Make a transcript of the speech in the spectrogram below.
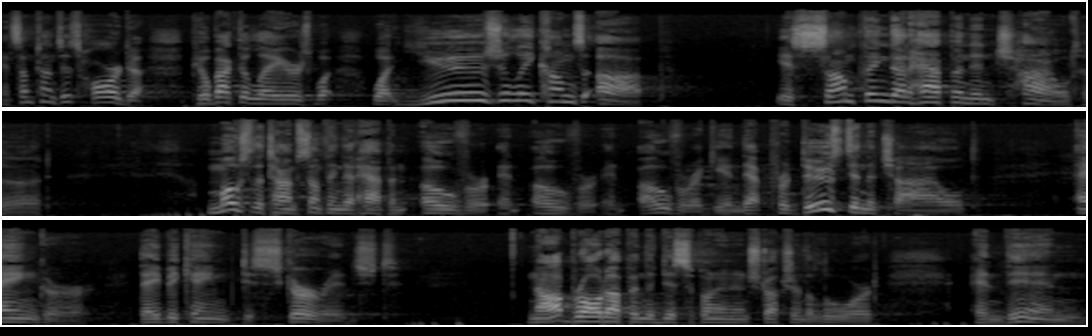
And sometimes it's hard to peel back the layers. What, what usually comes up is something that happened in childhood. Most of the time, something that happened over and over and over again that produced in the child anger they became discouraged, not brought up in the discipline and instruction of the Lord, and then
